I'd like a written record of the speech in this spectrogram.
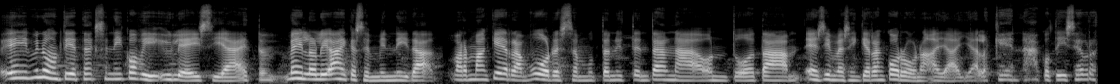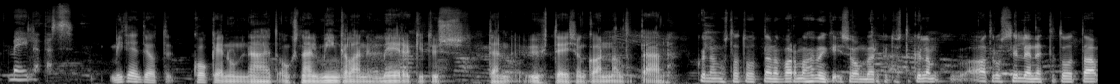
Ei minun tietääkseni kovin yleisiä. Että meillä oli aikaisemmin niitä varmaan kerran vuodessa, mutta nyt tänään on tuota, ensimmäisen kerran korona-ajan jälkeen nämä kotiseurat meillä tässä. Miten te olette kokenut nämä, että onko näillä minkälainen merkitys tämän yhteisön kannalta täällä? Kyllä minusta tuota, on varmaan hyvinkin iso merkitys. Kyllä ajatellut silleen, että tuota,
